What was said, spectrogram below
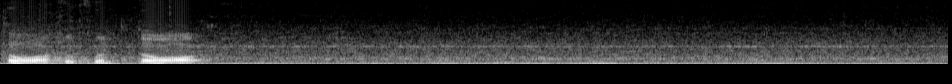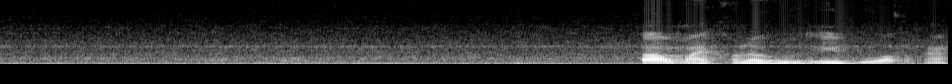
เต่อ ทุกคนต่อเป้าหมายของเราคือ A บวกนะ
